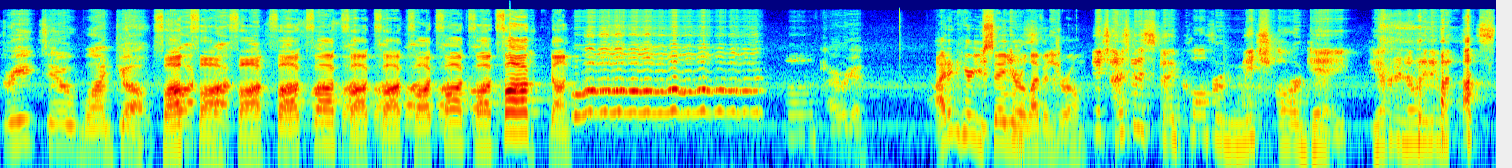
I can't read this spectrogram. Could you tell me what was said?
three, two, one, go. Fuck, fuck, fuck, fuck, fuck, fuck, fuck, fuck, fuck, fuck, fuck. Done. Alright, we're good. I didn't hear you say you're 11, Jerome. Mitch, I just got a Skype call from Mitch R. Gay. Do you happen to know anything about this?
